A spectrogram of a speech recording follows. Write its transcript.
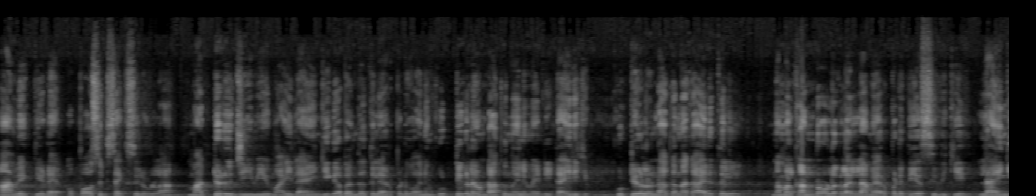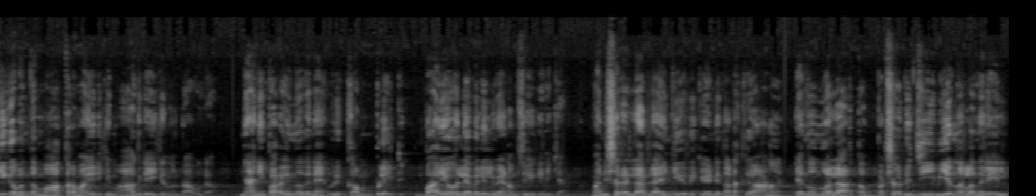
ആ വ്യക്തിയുടെ ഓപ്പോസിറ്റ് സെക്സിലുള്ള മറ്റൊരു ജീവിയുമായി ലൈംഗിക ബന്ധത്തിൽ ഏർപ്പെടുവാനും കുട്ടികളെ ഉണ്ടാക്കുന്നതിനും വേണ്ടിയിട്ടായിരിക്കും. കുട്ടികൾ ഉണ്ടാക്കുന്ന കാര്യത്തിൽ നമ്മൾ കൺട്രോളുകളെല്ലാം ഏർപ്പെടുത്തിയ സ്ഥിതിക്ക് ലൈംഗിക ബന്ധം മാത്രമായിരിക്കും ആഗ്രഹിക്കുന്നുണ്ടാവുക. ഈ പറയുന്നതിനെ ഒരു കംപ്ലീറ്റ് ബയോ ലെവലിൽ വേണം സ്വീകരിക്കാൻ. മനുഷ്യരെല്ലാം ലൈംഗികതയ്ക്ക് വേണ്ടി നടക്കുകയാണ് എന്നൊന്നുമല്ല അർത്ഥം പക്ഷെ ഒരു ജീവി എന്നുള്ള നിലയിൽ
